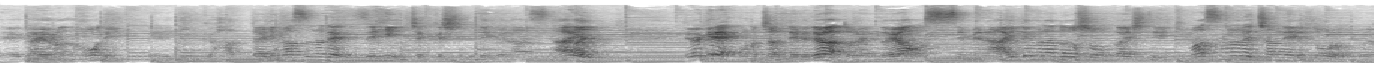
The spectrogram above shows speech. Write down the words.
えー概要欄の方に、えーリンク貼ってありますのでぜひチェックしてみてください、はい。というわけでこのチャンネルではトレンドやおすすめなアイテムなどを紹介していきますのでチャンネル登録をよ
